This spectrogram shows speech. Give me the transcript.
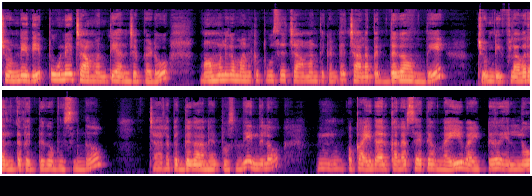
చూడండి ఇది పూణే చామంతి అని చెప్పాడు. మామూలుగా మనకి పూసే చామంతి కంటే చాలా పెద్దగా ఉంది. చూడండి ఫ్లవర్ ఎంత పెద్దగా పూసిందో చాలా పెద్దగా అనేది పూసింది. ఇందులో ఒక ఐదారు కలర్స్ అయితే ఉన్నాయి. వైట్ ఎల్లో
